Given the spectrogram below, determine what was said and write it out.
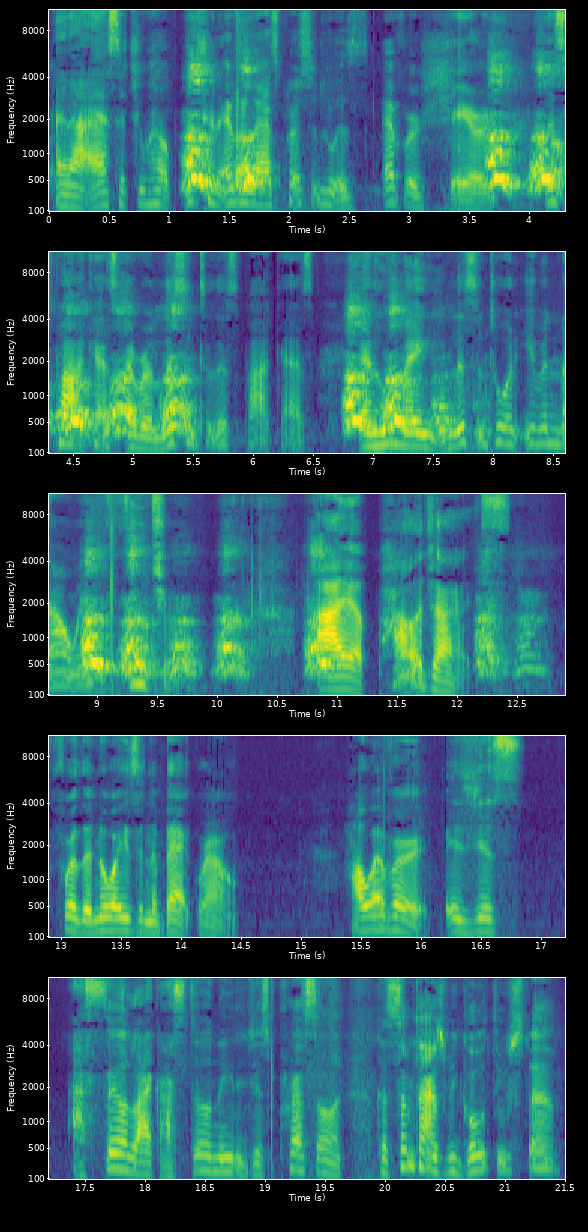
And I ask that you help each and every last person who has ever shared this podcast, ever listened to this podcast, and who may listen to it even now in the future. I apologize for the noise in the background. However, it's just, I feel like I still need to just press on. Because sometimes we go through stuff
